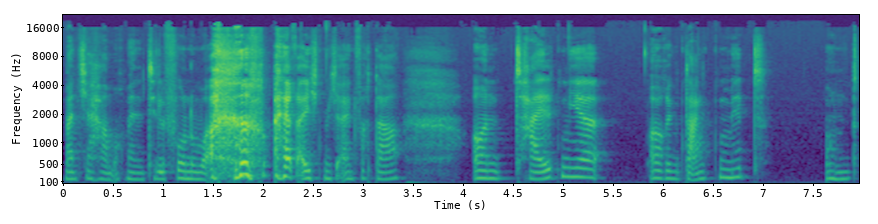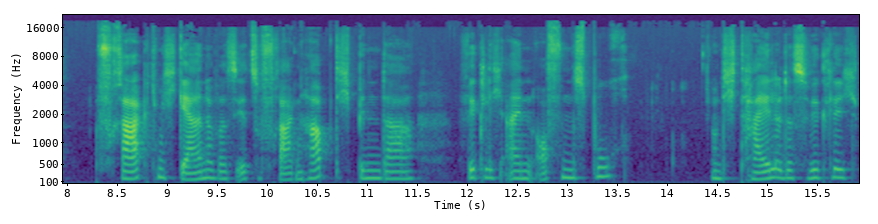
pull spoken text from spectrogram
Manche haben auch meine Telefonnummer, erreicht mich einfach da und teilt mir eure Gedanken mit und fragt mich gerne, was ihr zu fragen habt. Ich bin da wirklich ein offenes Buch und ich teile das wirklich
